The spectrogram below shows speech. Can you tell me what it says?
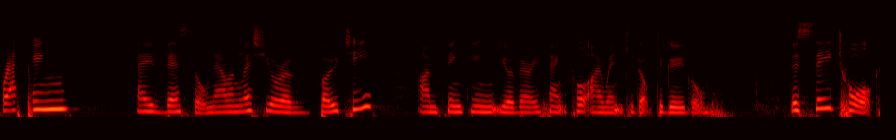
frapping a vessel. Now, unless you're a boatie, I'm thinking you're very thankful I went to Dr. Google. The Sea Talk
